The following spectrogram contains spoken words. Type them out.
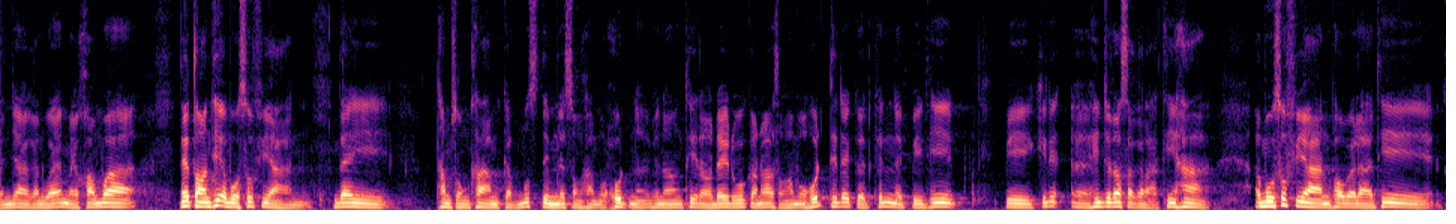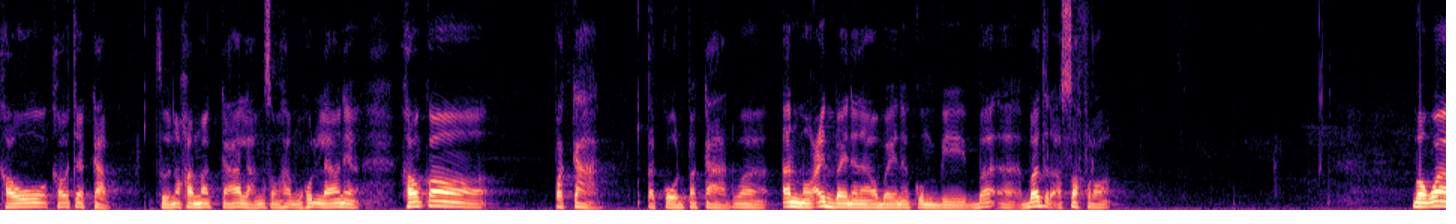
สัญญากันไว้ หมายความว่าในตอนที่อบูซุฟยานได้ทำสงครามกับมุสลิมในสงครามอุฮุดนะพี่น้องที่เราได้รู้กันว่าสงครามอุฮุดที่ได้เกิดขึ้นในปีที่ปีฮิจรัสศักราชที่ 5อบูซุฟยานพอเวลาที่เขาเขาจะกลับสู่นครมักกะหลังสงครามอุฮุดแล้วเนี่ยเขาก็ประกาศตะโกนประกาศว่าอันมอิดไบนานาไบนะกุมบีบัดรอัสซัฟรอบอกว่า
